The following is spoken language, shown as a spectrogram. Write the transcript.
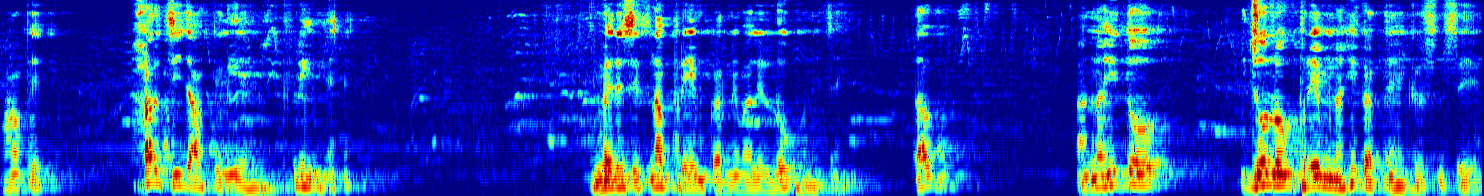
वहाँ पे हर चीज़ आपके लिए है, फ्री में। मेरे से इतना प्रेम करने वाले लोग होने चाहिए। तब नहीं तो जो लोग प्रेम नहीं करते हैं कृष्ण से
